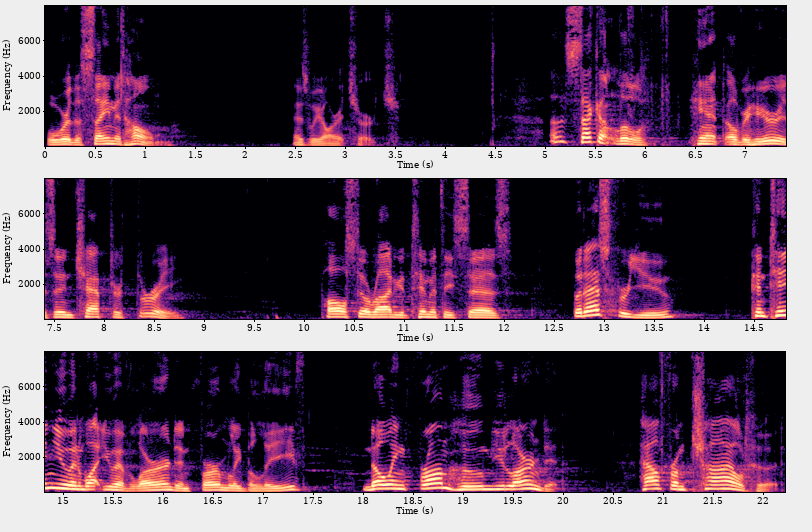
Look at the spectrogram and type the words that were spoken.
Well, we're the same at home as we are at church. A second little hint over here is in chapter 3. Paul, still writing to Timothy, says, But as for you, continue in what you have learned and firmly believe, knowing from whom you learned it how from childhood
